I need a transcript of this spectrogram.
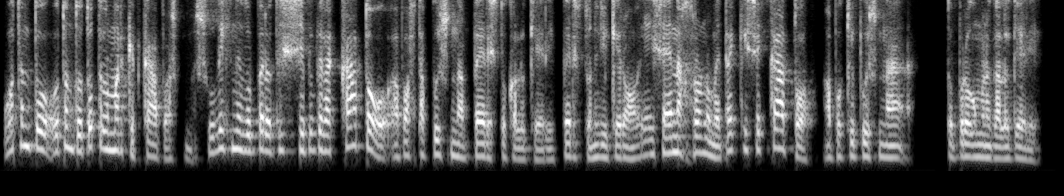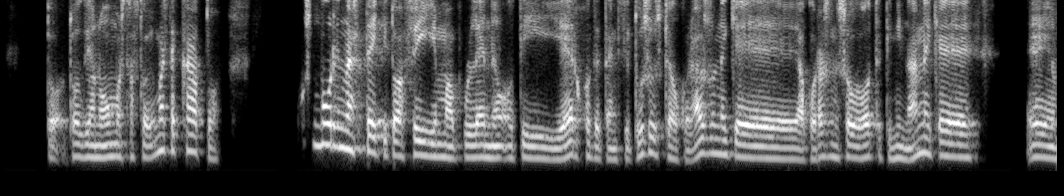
όταν το, όταν το total market cap, ας πούμε, σου δείχνει εδώ πέρα ότι είσαι σε επίπεδα κάτω από αυτά που ήσουν πέρυσι το καλοκαίρι, πέρυσι τον ίδιο καιρό, είσαι ένα χρόνο μετά και είσαι κάτω από εκεί που ήσουν το προηγούμενο καλοκαίρι. Το, το διανοούμαστε αυτό. Είμαστε κάτω πώς μπορεί να στέκει το αφήγημα που λένε ότι έρχονται τα institutions και αγοράζουν και αγοράζουν σε ό,τι τιμή να είναι και ε,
